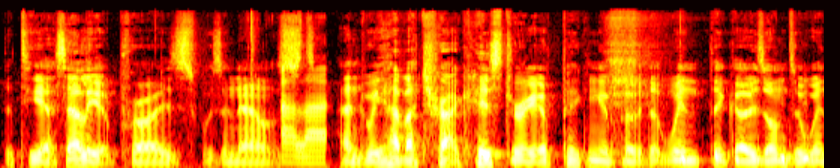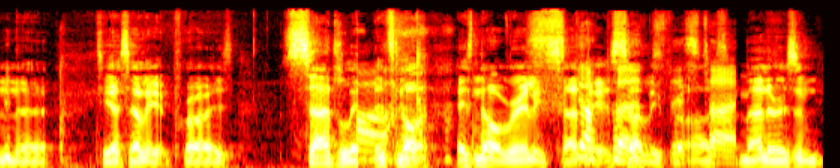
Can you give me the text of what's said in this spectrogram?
the T.S. Eliot Prize was announced, Ala. and we have a track history of picking a book that win that goes on to win the T.S. Eliot Prize. Sadly, ah. it's not. It's not really sadly. It's sadly for us. time. Manorism,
